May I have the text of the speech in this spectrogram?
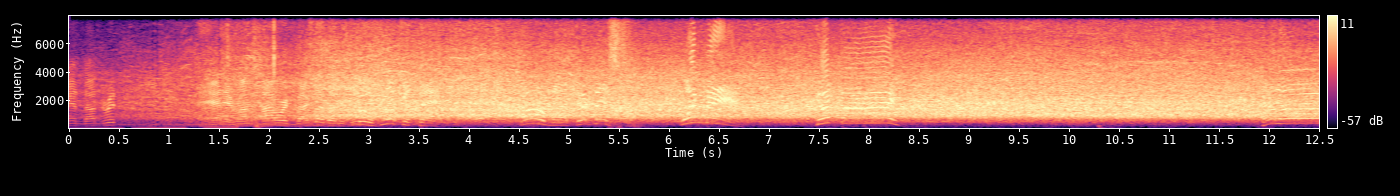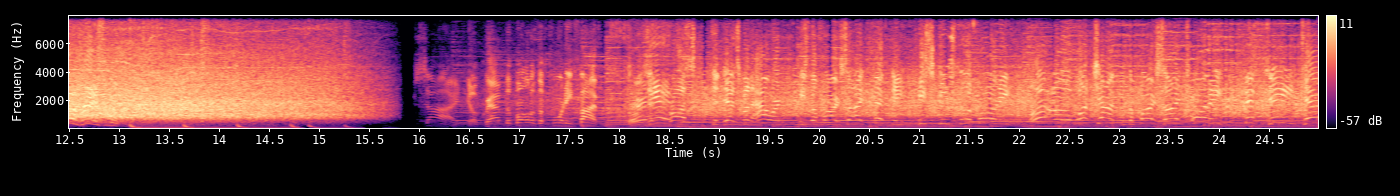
wind under it. And it runs Howard back. Look, look, look at that. Oh, my goodness. One man. Goodbye. Hello, Heisman. Side. He'll grab the ball at the 45. Throws it across to Desmond Howard. He's the far side 50. He scoots to the 40. Uh-oh, watch out to the far side 20, 15, 10.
